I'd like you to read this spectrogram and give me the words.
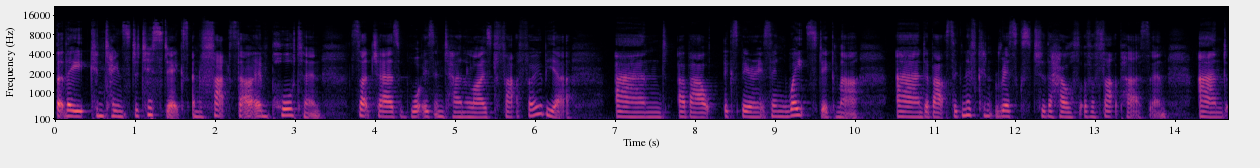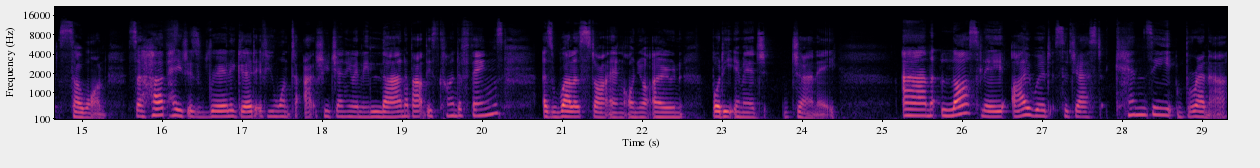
but they contain statistics and facts that are important, such as what is internalized fat phobia and about experiencing weight stigma and about significant risks to the health of a fat person and so on. So her page is really good if you want to actually genuinely learn about these kind of things as well as starting on your own body image journey. And lastly, I would suggest Kenzie Brenna,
